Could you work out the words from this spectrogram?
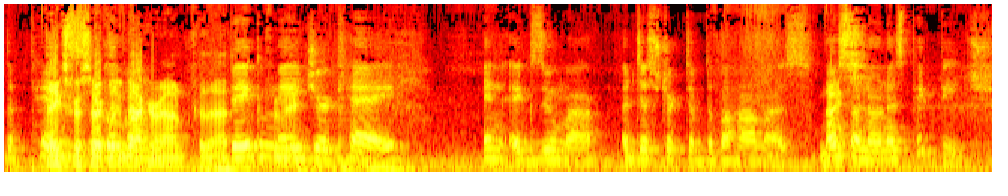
The pigs thanks for circling back around for that. Big for me. Major K in Exuma, a district of the Bahamas, Nice. also known as Pig Beach.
